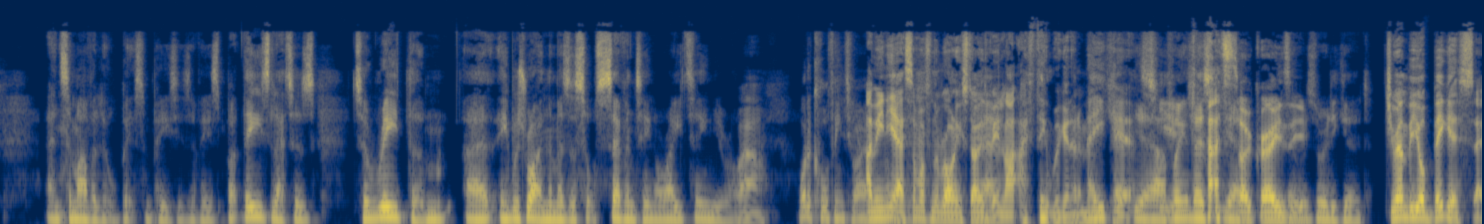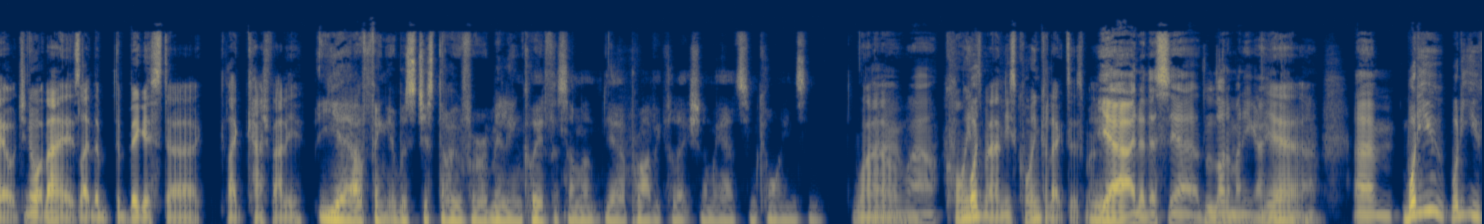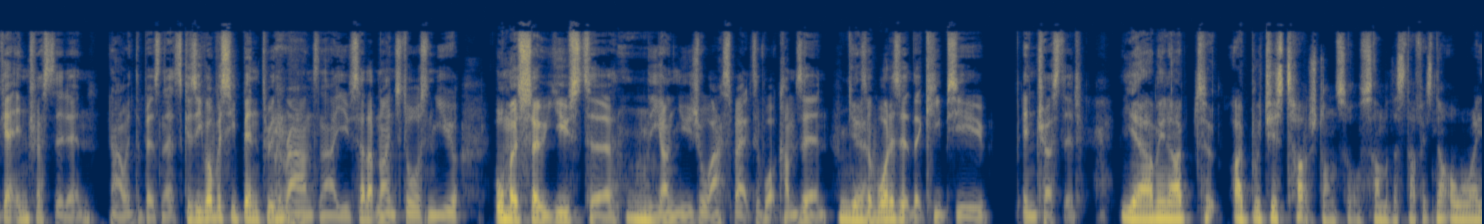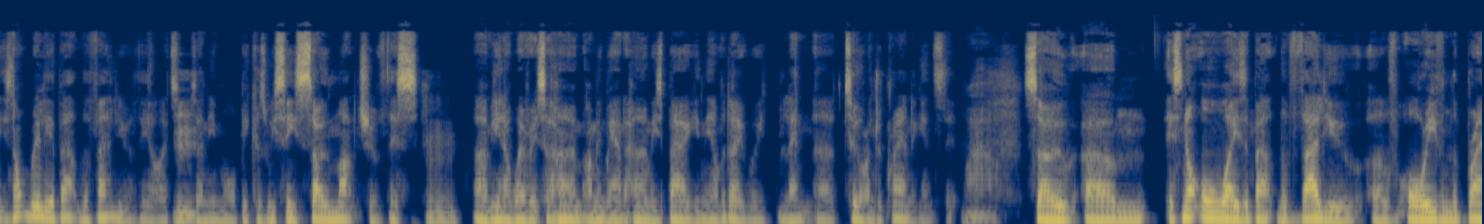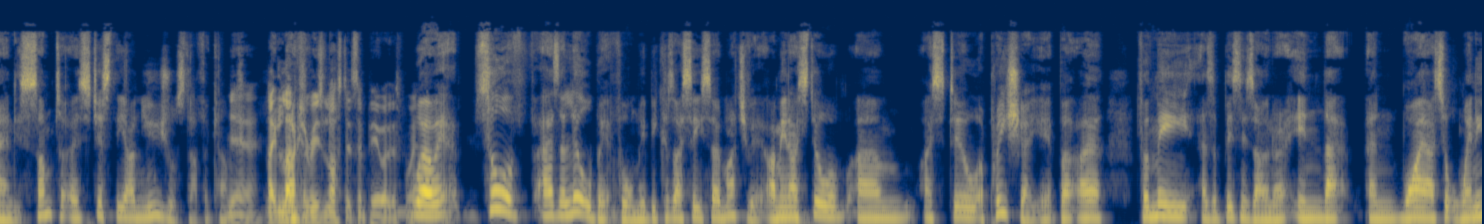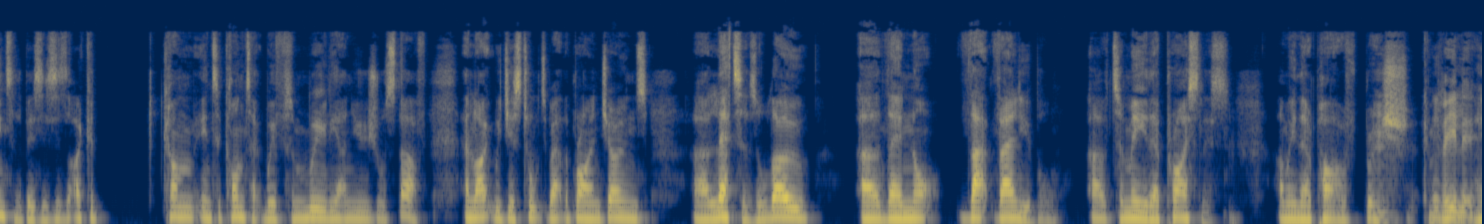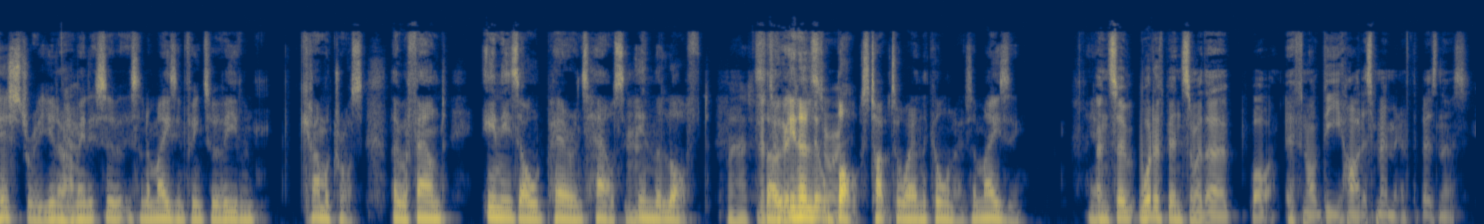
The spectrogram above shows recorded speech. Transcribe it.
and some other little bits and pieces of his. But these letters to read them, uh, he was writing them as a sort of seventeen or eighteen year old. wow. What a cool thing to own. I mean, yeah, someone from the Rolling Stones Yeah. being like, I think we're going to make make it. it. Yeah, I think there's That's yeah, so crazy. It was really good. Do you remember your biggest sale? Do you know what that is? Like the, the biggest uh, like cash value? Yeah, I think it was just over a million quid for some, uh, yeah, private collection. And we had some coins. And Wow. Oh, wow. Coins, What- man. These coin collectors, man. Yeah, I know there's yeah a lot of money going. Yeah. Um, what do you what do you get interested in now with the business? Because you've obviously been through the rounds now. You've set up nine stores, and you're almost so used to the Mm. unusual aspect of what comes in. yeah, So, what is it that keeps you interested? Yeah. I mean, I, I we just touched on sort of some of the stuff. It's not always, it's not really about the value of the items anymore because we see so much of this. Mm. Um, you know, whether it's a Herm, I mean, we had a Hermes bag in the other day. We lent uh, two hundred grand against it. Wow. So um, it's not always about the value of, or even the brand. It's sometimes it's just the unusual stuff that comes. Yeah. Like luxury's lost its appeal at this point. Well, it sort of has a little bit for me because I see so much of it. I mean, I still, um, I still appreciate it, but uh, for me as a business owner, in that and why I sort of went into the business is that I could come into contact with some really unusual stuff. And like we just talked about the Brian Jones uh, letters, although uh, they're not that valuable uh, to me, they're priceless. I mean, they're part of British hi- completely. history. You know, I mean, it's a, it's an amazing thing to have even come across. They were found in his old parents' house Mm. in the loft, Mad. That's a so in a little story. box tucked away in the corner. It's amazing. Yeah. And so, what have been some of the well, if not the hardest moment of the business?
